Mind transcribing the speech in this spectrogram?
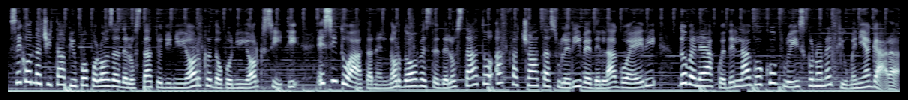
Seconda città più popolosa dello stato di New York dopo New York City, è situata nel nord-ovest dello stato affacciata sulle rive del lago Erie dove le acque del lago confluiscono nel fiume Niagara.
